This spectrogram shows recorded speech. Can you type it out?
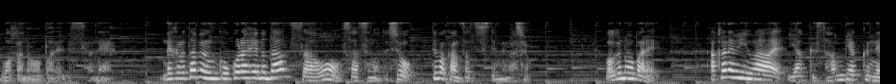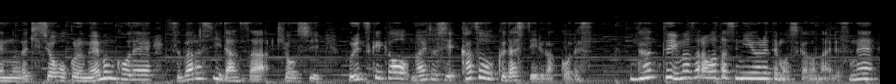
若のバレエですよね。だから多分、ここら辺のダンサーを指すのでしょう。では観察してみましょう。若のバレエ。アカデミーは約300年の歴史を誇る名門校で素晴らしいダンサー、教師、振付家を毎年数多く出している学校です。なんて今更私に言われても仕方ないですね。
